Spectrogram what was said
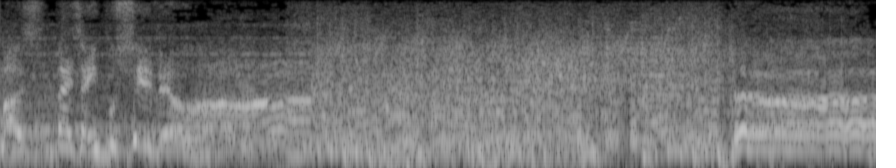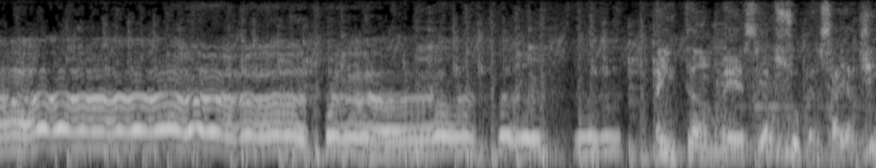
Mas, mas é impossível! Então, esse é o Super Saiyajin.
